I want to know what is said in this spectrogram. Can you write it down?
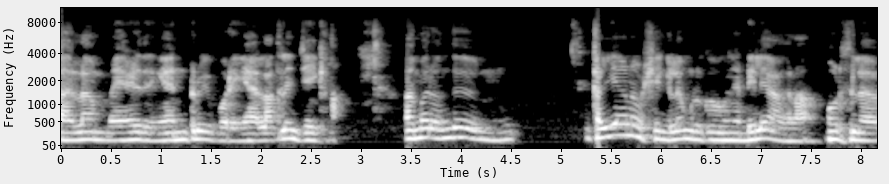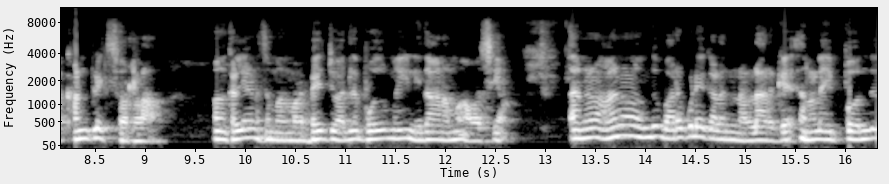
அதெல்லாம் எழுதுறீங்க இன்டர்வியூ போகிறீங்க எல்லாத்துலேயும் ஜெயிக்கலாம். அது மாதிரி வந்து கல்யாண விஷயங்கள்ல உங்களுக்கு கொஞ்சம் டிலே ஆகலாம். ஒரு சில கான்ஃப்ளிக்ஸ் வரலாம். கல்யாண சம்பந்தமான பேச்சுவார்த்தையில் பொதுமை நிதானமும் அவசியம். அதனால ஆனால் வந்து வரக்கூடிய காலங்கள் நல்லா இருக்கு. அதனால இப்போ வந்து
